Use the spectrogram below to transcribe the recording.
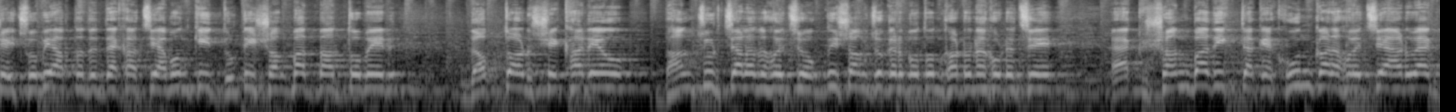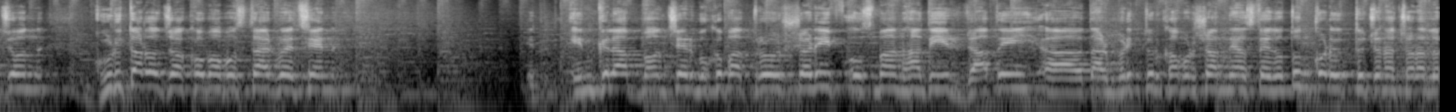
সেই ছবি আপনাদের দেখাচ্ছি। এমনকি দুটি সংবাদ মাধ্যমের দপ্তর সেখানেও ভাঙচুর চালানো হয়েছে। অগ্নিসংযোগের মতন ঘটনা ঘটেছে। এক সাংবাদিক তাকে খুন করা হয়েছে। আরও একজন গুরুতর জখম অবস্থায় রয়েছেন ইনকিলাব মঞ্চের মুখপাত্র শরীফ ওসমান হাদির। রাতেই তার মৃত্যুর খবর সামনে আসতে নতুন করে উত্তেজনা ছড়ালো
